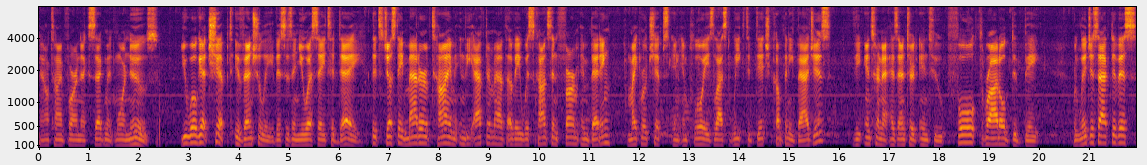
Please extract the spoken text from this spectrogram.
Now, time for our next segment more news. You will get chipped eventually. This is in USA Today. It's just a matter of time in the aftermath of a Wisconsin firm embedding microchips in employees last week to ditch company badges. The internet has entered into full throttle debate. Religious activists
